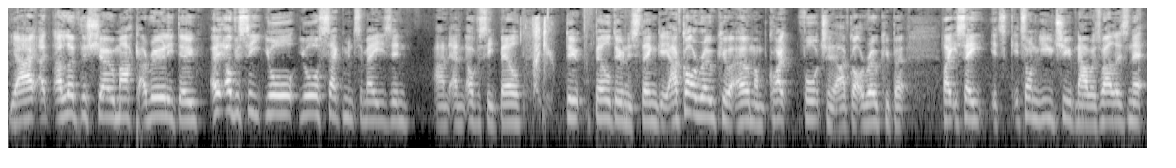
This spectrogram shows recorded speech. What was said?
Yeah, I, I, love the show, Mac. I really do. Obviously, your your segment's amazing, and and obviously Bill. Thank you. Do Bill doing his thing. I've got a Roku at home. I'm quite fortunate. I've got a Roku, but like you say, it's it's on YouTube now as well, isn't it?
